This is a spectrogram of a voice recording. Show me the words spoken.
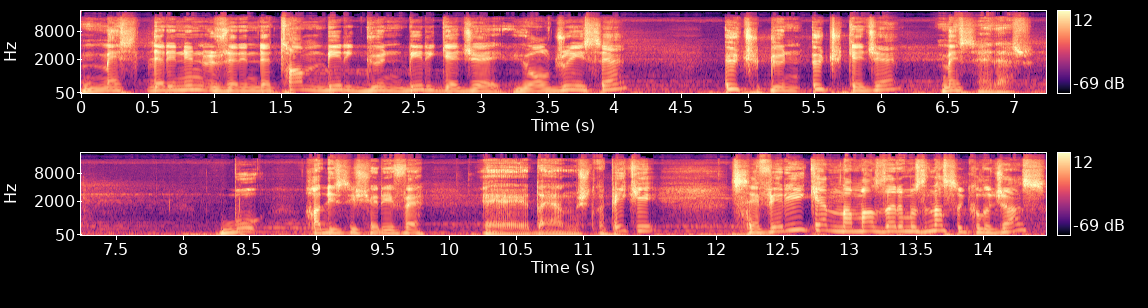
meslerinin üzerinde tam bir gün bir gece yolcu ise 3 gün 3 gece mesheder. Bu hadisi şerife e, dayanmışlar. Peki seferiyken namazlarımızı nasıl kılacağız?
